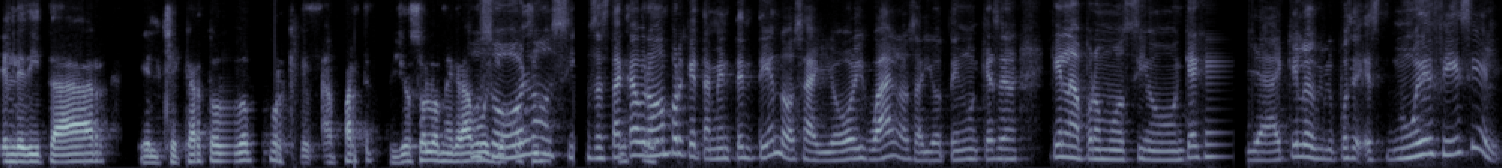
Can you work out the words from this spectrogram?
el editar, el checar todo, porque aparte pues, yo solo me grabo. Tú solo, sí. O sea, está este cabrón porque también te entiendo. O sea, yo igual, o sea, yo tengo que hacer que la promoción, que ya, que los grupos, es muy difícil.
